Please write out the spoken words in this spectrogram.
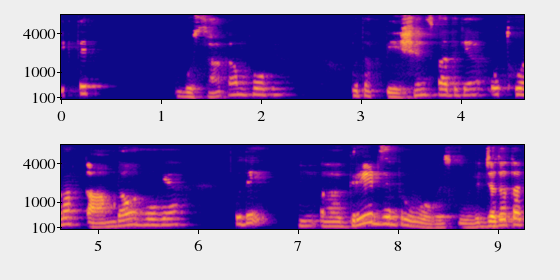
ਇੱਕ ਤੇ ਗੁੱਸਾ ਕਮ ਹੋ ਗਿਆ, ਉਹਦਾ ਪੇਸ਼ੈਂਸ ਵੱਧ ਗਿਆ, ਉਹ ਥੋੜਾ ਕਾਮ ਡਾਊਨ ਹੋ ਗਿਆ, ਉਹਦੇ ਗ੍ਰੇਡਸ ਇੰਪਰੂਵ ਹੋ ਗਏ ਸਕੂਲ ਵਿੱਚ ਜਦੋਂ ਤੱਕ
